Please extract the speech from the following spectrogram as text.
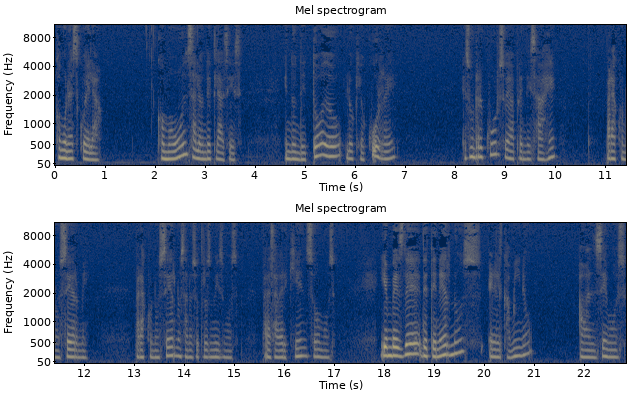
como una escuela, como un salón de clases en donde todo lo que ocurre es un recurso de aprendizaje para conocerme, para conocernos a nosotros mismos, para saber quién somos. Y en vez de detenernos en el camino, avancemos.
